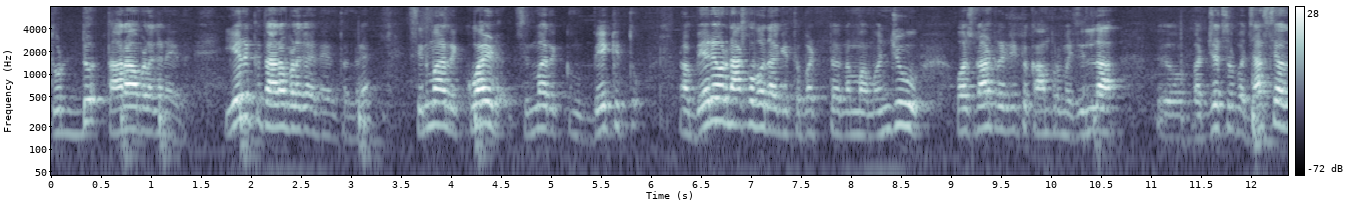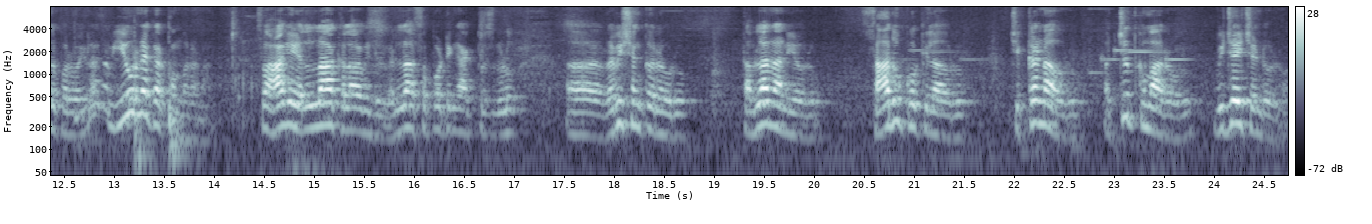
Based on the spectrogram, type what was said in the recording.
ದೊಡ್ಡ ತಾರಾ ಬಳಗನೇ ಇದೆ. ಏನಕ್ಕೆ ತಾರಾ ಬಳಗ ಇದೆ ಅಂತಂದರೆ ಸಿನಿಮಾ ರಿಕ್ವೈರ್ಡ್ ಸಿನಿಮಾ ರಿಕ್ ಬೇಕಿತ್ತು. ನಾವು ಬೇರೆಯವ್ರನ್ನ ಹಾಕೋಬೋದಾಗಿತ್ತು ಬಟ್ ನಮ್ಮ Manju was not ready to compromise ಇಲ್ಲ ಬಡ್ಜೆಟ್ ಸ್ವಲ್ಪ ಜಾಸ್ತಿ ಆದರೂ ಪರವಾಗಿಲ್ಲ, ನಾವು ಇವ್ರನ್ನೇ ಕರ್ಕೊಂಬರೋಣ. ಸೊ ಹಾಗೆ ಎಲ್ಲ ಕಲಾವಿದರು, ಎಲ್ಲ ಸಪೋರ್ಟಿಂಗ್ ಆ್ಯಕ್ಟರ್ಸ್ಗಳು ರವಿಶಂಕರ್ ಅವರು, ತಬ್ಲಾ ನಾನಿ ಅವರು, ಸಾಧು ಕೋಕಿಲ ಅವರು, ಚಿಕ್ಕಣ್ಣ ಅವರು, ಅಚ್ಯುತ್ ಕುಮಾರ್ ಅವರು, ವಿಜಯ್ ಚಂಡೂರು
